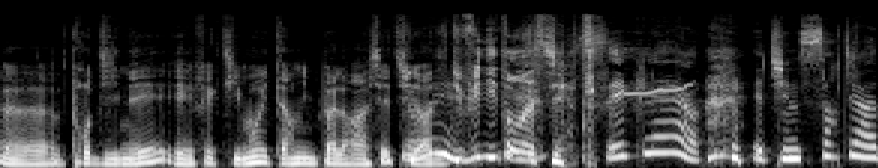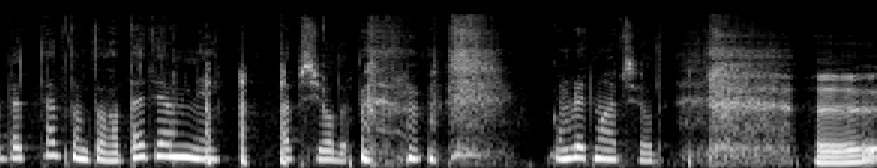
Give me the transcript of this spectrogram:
euh, pour dîner et effectivement ils terminent pas leur assiette tu oui. leur dis tu finis ton assiette c'est clair et tu ne sortiras pas de table tant que tu n'auras pas terminé absurde complètement absurde euh,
